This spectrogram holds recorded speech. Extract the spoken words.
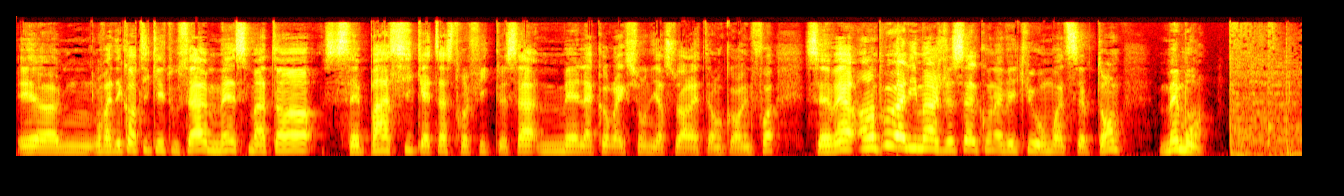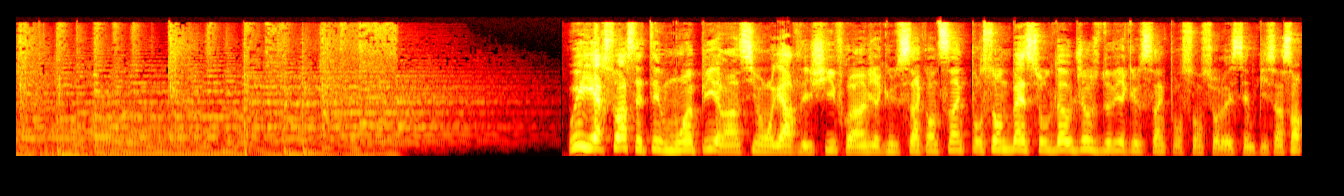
Et euh, on va décortiquer tout ça, mais ce matin, c'est pas si catastrophique que ça, mais la correction d'hier soir était encore une fois sévère, un peu à l'image de celle qu'on a vécue au mois de septembre, mais moins. Oui, hier soir c'était moins pire hein, si on regarde les chiffres, 1,55% de baisse sur le Dow Jones, 2,5% sur le S&P 500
